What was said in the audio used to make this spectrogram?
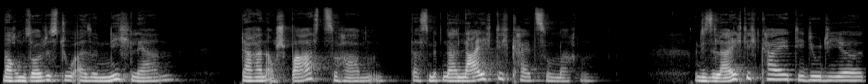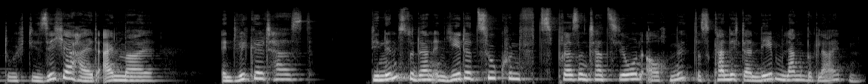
Warum solltest du also nicht lernen, daran auch Spaß zu haben, das mit einer Leichtigkeit zu machen? Und diese Leichtigkeit, die du dir durch die Sicherheit einmal entwickelt hast, die nimmst du dann in jede Zukunftspräsentation auch mit. Das kann dich dein Leben lang begleiten.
